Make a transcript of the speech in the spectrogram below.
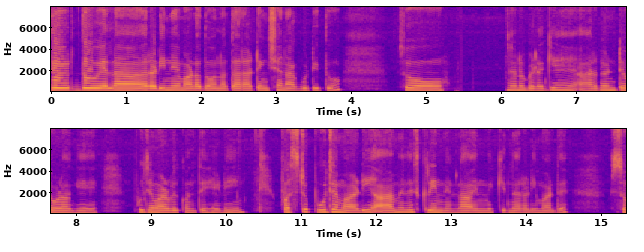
ದೇವ್ರದ್ದು ಎಲ್ಲ ರೆಡಿನೇ ಮಾಡೋದು ಅನ್ನೋ ಥರ ಟೆನ್ಷನ್ ಆಗಿಬಿಟ್ಟಿತ್ತು. ಸೊ ನಾನು ಬೆಳಗ್ಗೆ ಆರು ಗಂಟೆ ಒಳಗೆ ಪೂಜೆ ಮಾಡಬೇಕು ಅಂತ ಹೇಳಿ ಫಸ್ಟು ಪೂಜೆ ಮಾಡಿ ಆಮೇಲೆ ಸ್ಕ್ರೀನ್ನೆಲ್ಲ ಇನ್ನು ಮಿಕ್ಕಿದ್ನ ರೆಡಿ ಮಾಡಿದೆ. So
